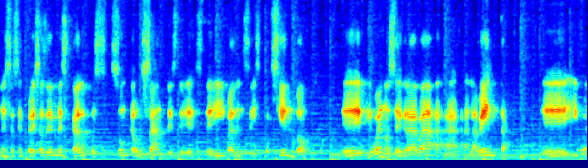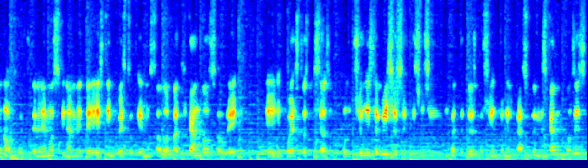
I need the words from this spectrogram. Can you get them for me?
nuestras empresas de mezcal pues son causantes de este IVA del 6%, eh, que bueno, se graba a, la venta. Eh, y bueno, pues tenemos finalmente este impuesto que hemos estado platicando sobre el impuesto especial sobre producción y servicios, que es un 53% en el caso del mezcal. Entonces,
